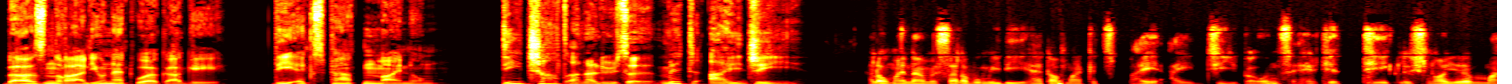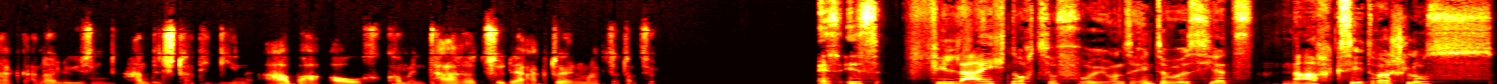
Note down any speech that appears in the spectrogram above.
Börsenradio Network AG. Die Expertenmeinung. Die Chartanalyse mit IG. Hallo, mein Name ist Salah Boumidi, Head of Markets bei IG. Bei uns erhält ihr täglich neue Marktanalysen, Handelsstrategien, aber auch Kommentare zu der aktuellen Marktsituation. Es ist vielleicht noch zu früh. Unser Interview ist jetzt nach Xetra-Schluss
